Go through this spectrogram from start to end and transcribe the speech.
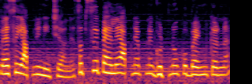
वैसे ही आपने नीचे आना है. सबसे पहले आपने अपने घुटनों को बेंड करना है.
